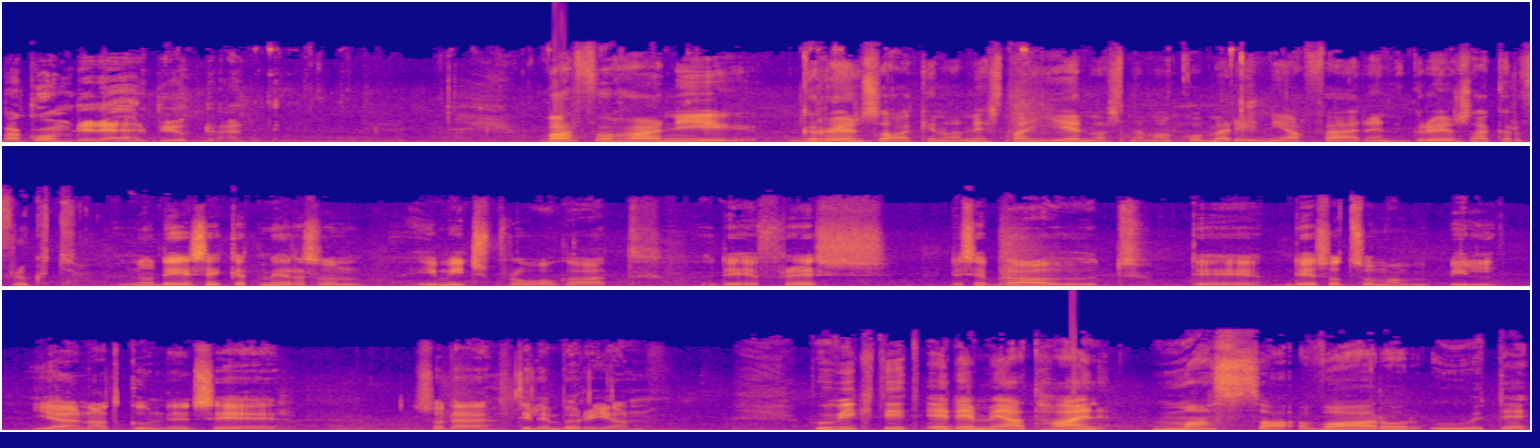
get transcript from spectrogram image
bakom det där erbjudandet. Varför har ni grönsakerna nästan genast när man kommer in i affären? Grönsaker och frukt? No, det är säkert mer en imagefråga att det är fresh, det ser bra ut, det, det är sånt som man vill gärna att kunden ser sådär till en början. Hur viktigt är det med att ha en massa varor ute,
